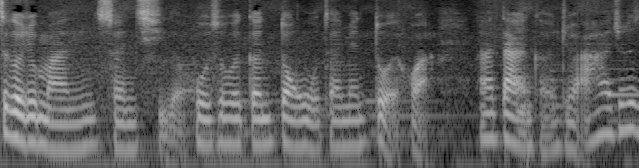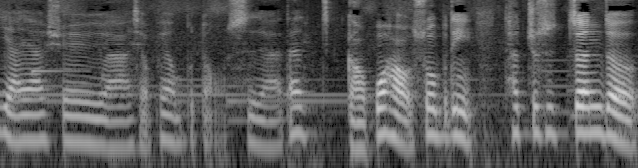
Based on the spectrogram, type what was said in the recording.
这个就蛮神奇的，或者是会跟动物在那边对话。那大人可能觉得啊，就是牙牙学语啊，小朋友不懂事啊，但搞不好说不定他就是真的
